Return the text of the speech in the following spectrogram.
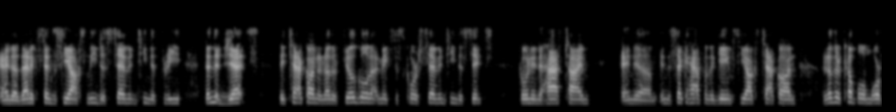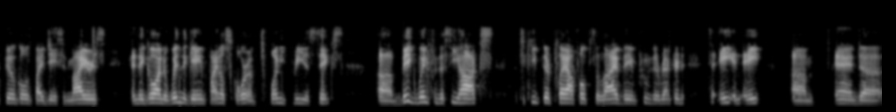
and uh, that extends the Seahawks lead to 17 to 3. Then the Jets, they tack on another field goal that makes the score 17 to 6 going into halftime. And um, in the second half of the game, Seahawks tack on another couple more field goals by Jason Myers, and they go on to win the game. Final score of 23 to 6. Uh, big win for the Seahawks to keep their playoff hopes alive. They improve their record to 8 and 8. Um, and uh,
